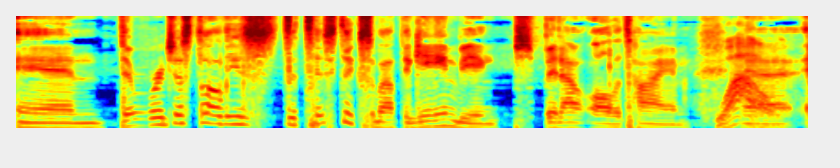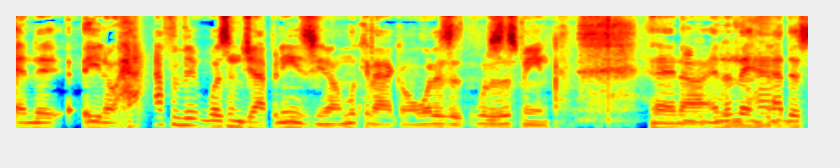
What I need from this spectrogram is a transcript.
And there were just all these statistics about the game being spit out all the time. Wow. Uh, and it, you know, half of it was in Japanese. You know, I'm looking at it going, "What is it? What does this mean?" And uh, and then they had this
